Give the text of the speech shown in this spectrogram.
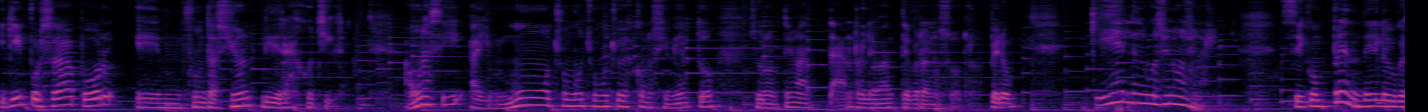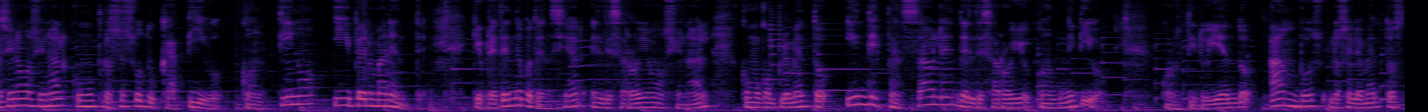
y que es impulsada por em, Fundación Liderazgo Chile. Aún así hay mucho, mucho, mucho desconocimiento sobre un tema tan relevante para nosotros. Pero, ¿qué es la educación emocional? Se comprende la educación emocional como un proceso educativo, continuo y permanente, que pretende potenciar el desarrollo emocional como complemento indispensable del desarrollo cognitivo, constituyendo ambos los elementos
